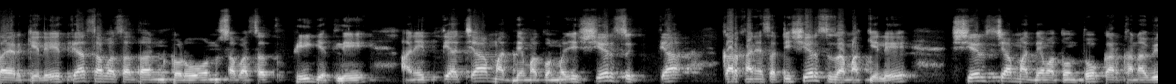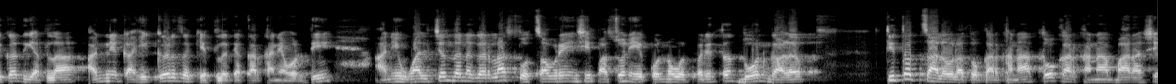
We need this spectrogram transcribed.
तयार केले. त्या सभासदांकडून सभासद फी घेतली आणि त्याच्या माध्यमातून म्हणजे शेअर्स त्या कारखान्यासाठी शेअर्स जमा केले. शेअर्सच्या माध्यमातून तो कारखाना विकत घेतला. अन्य काही कर्ज घेतलं त्या कारखान्यावरती. आणि वालचंद नगरलाच तो चौऱ्याऐंशी पासून एकोणनव्वद पर्यंत दोन गाळप तिथंच चालवला तो कारखाना. तो कारखाना बाराशे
